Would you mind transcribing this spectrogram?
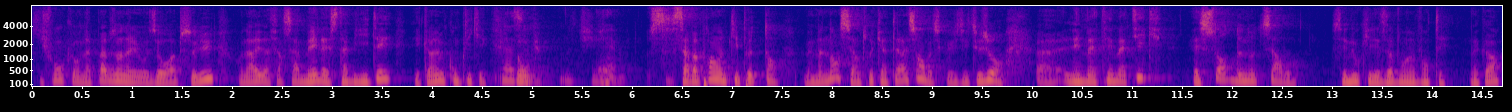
qui font qu'on n'a pas besoin d'aller au zéro absolu. On arrive à faire ça, mais la stabilité est quand même compliquée. Là, Donc on- ça va prendre un petit peu de temps. Mais maintenant, c'est un truc intéressant parce que je dis toujours, euh, les mathématiques, elles sortent de notre cerveau. C'est nous qui les avons inventées, d'accord?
